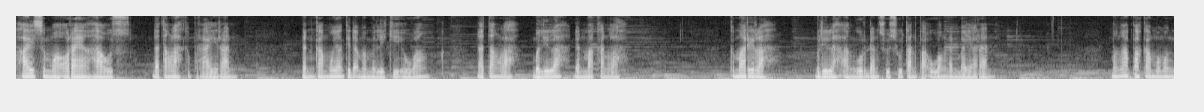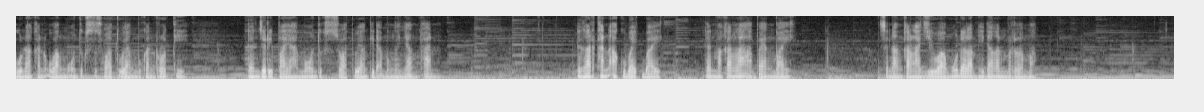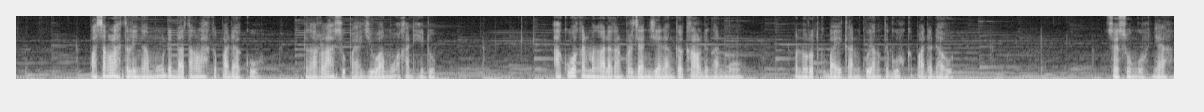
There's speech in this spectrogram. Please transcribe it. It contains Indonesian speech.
Hai semua orang yang haus, datanglah ke perairan. Dan kamu yang tidak memiliki uang, datanglah, belilah dan makanlah. Kemarilah, belilah anggur dan susu tanpa uang dan bayaran. Mengapa kamu menggunakan uangmu untuk sesuatu yang bukan roti, dan jeripayahmu untuk sesuatu yang tidak mengenyangkan? Dengarkan aku baik-baik, dan makanlah apa yang baik. Senangkanlah jiwamu dalam hidangan berlemak. Pasanglah telingamu dan datanglah kepadaku. Dengarlah supaya jiwamu akan hidup. Aku akan mengadakan perjanjian yang kekal denganmu, menurut kebaikanku yang teguh kepada Daud. Sesungguhnya,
